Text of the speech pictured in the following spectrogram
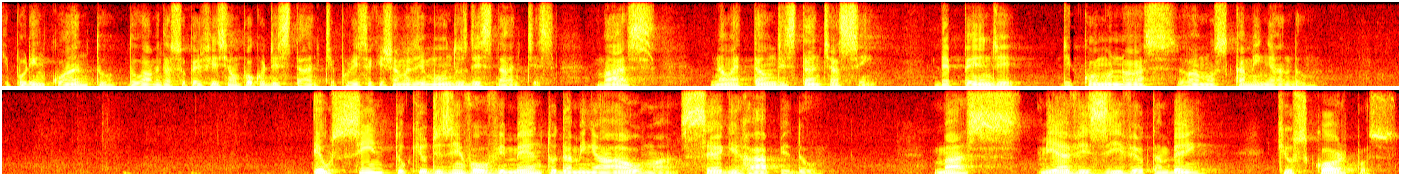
Que por enquanto, do homem da superfície é um pouco distante, por isso é que chama de mundos distantes. Mas não é tão distante assim. Depende de como nós vamos caminhando. Eu sinto que o desenvolvimento da minha alma segue rápido, mas me é visível também que os corpos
